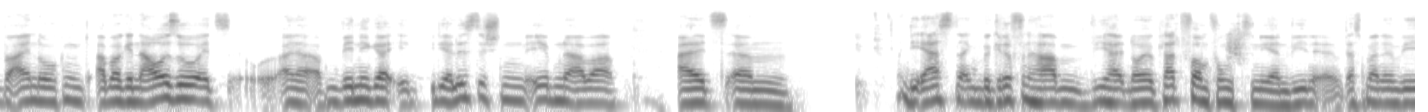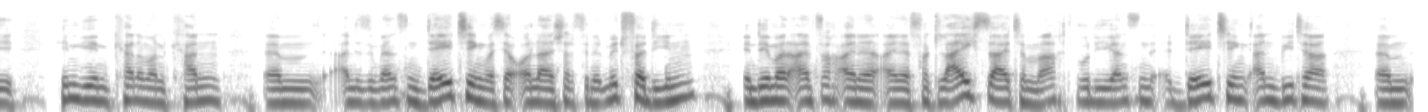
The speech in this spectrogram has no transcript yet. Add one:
beeindruckend, aber genauso jetzt einer weniger idealistischen Ebene, aber als ähm, die ersten begriffen haben, wie halt neue Plattformen funktionieren, wie, äh, dass man irgendwie hingehen kann und man kann ähm, an diesem ganzen Dating, was ja online stattfindet, mitverdienen, indem man einfach eine, eine Vergleichsseite macht, wo die ganzen Dating-Anbieter ähm,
